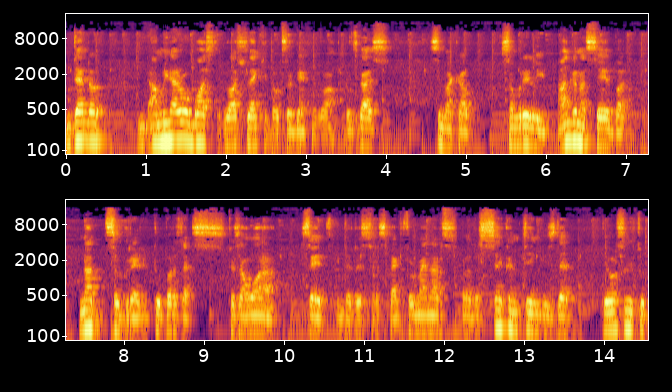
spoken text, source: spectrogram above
Then the, I mean I don't watch watch Lanky Box, don't get me wrong. Those guys seem like a, some really I'm gonna say it but not so great YouTubers, that's because I wanna say it in the disrespectful manners. But the second thing is that they also need to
